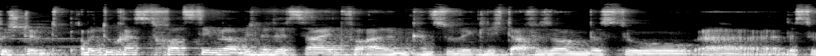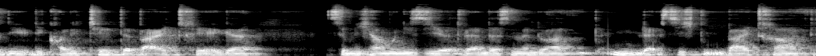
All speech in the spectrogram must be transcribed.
Das stimmt. Aber du kannst trotzdem, glaube ich, mit der Zeit vor allem kannst du wirklich dafür sorgen, dass du, äh, dass du die, die Qualität der Beiträge ziemlich harmonisiert. Währenddessen, wenn du halt letztlich den Beitrag,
